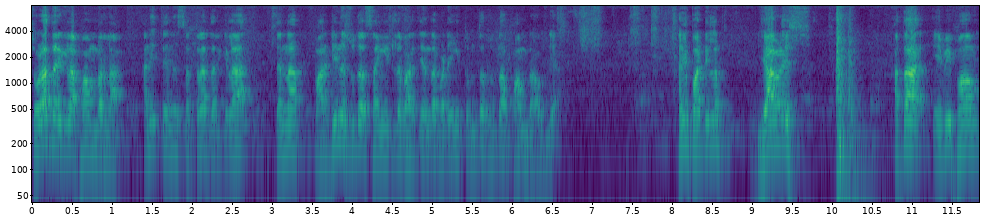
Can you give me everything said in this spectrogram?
सोळा तारखेला फॉर्म भरला आणि त्यानं सतरा तारखेला त्यांना पार्टीनं सुद्धा सांगितलं भारतीय जनता पार्टीने की तुमचा सुद्धा फॉर्म राहू द्या. आणि पार्टीला ज्यावेळेस आता ए बी फॉर्म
